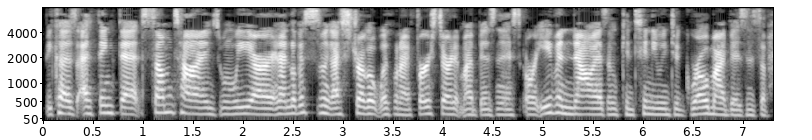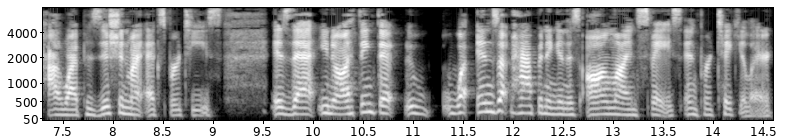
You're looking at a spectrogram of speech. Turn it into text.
because I think that sometimes when we are, and I know this is something I struggled with when I first started my business, or even now as I'm continuing to grow my business of how do I position my expertise is that, you know, I think that what ends up happening in this online space in particular,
